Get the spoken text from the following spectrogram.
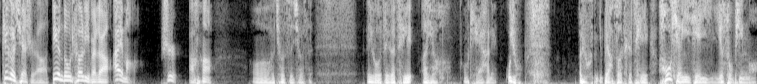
这个确实啊，电动车里边的爱马是啊。哦，确实确实，哎呦，这个车，哎呦，我看下的，哎呦，哎呦，你不要说这个车，好像一件艺术品哦，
